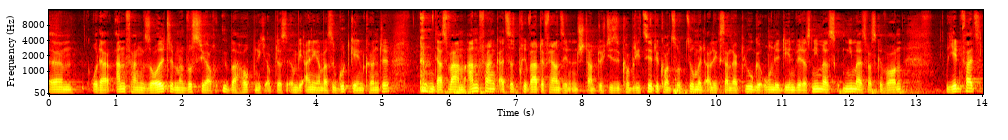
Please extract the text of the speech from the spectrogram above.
ähm, oder anfangen sollte. Man wusste ja auch überhaupt nicht, ob das irgendwie einigermaßen gut gehen könnte. Das war am Anfang, als das private Fernsehen entstand, durch diese komplizierte Konstruktion mit Alexander Kluge, ohne den wäre das niemals, niemals was geworden. Jedenfalls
